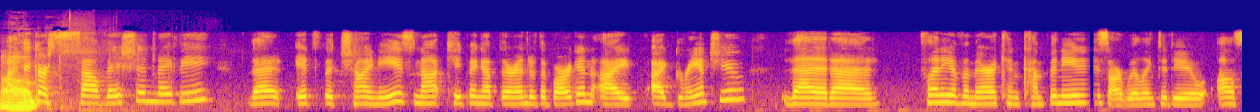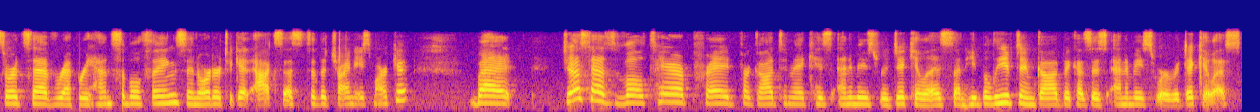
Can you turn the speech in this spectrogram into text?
I think um, our salvation may be that it's the Chinese not keeping up their end of the bargain. I, I grant you that uh, plenty of American companies are willing to do all sorts of reprehensible things in order to get access to the Chinese market. But just as Voltaire prayed for God to make his enemies ridiculous, and he believed in God because his enemies were ridiculous,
